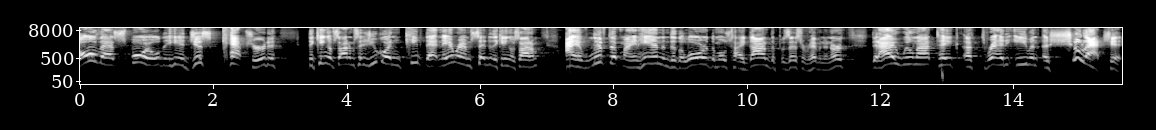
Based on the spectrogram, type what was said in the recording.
All that spoil that he had just captured, the king of Sodom says, You go ahead and keep that. And Abraham said to the king of Sodom, I have lifted up mine hand unto the Lord, the Most High God, the possessor of heaven and earth, that I will not take a thread, even a shoe latchet,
